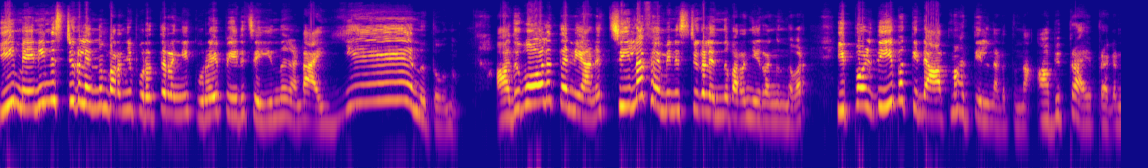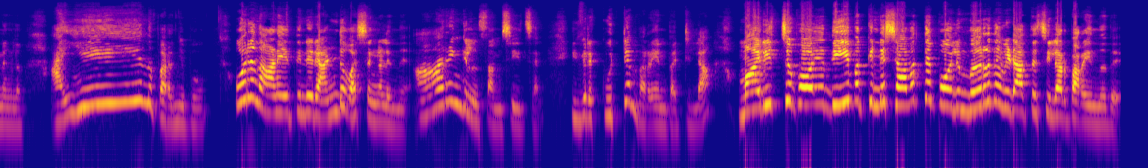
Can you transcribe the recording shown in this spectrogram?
ഈ മെനിനിസ്റ്റുകൾ എന്നും പറഞ്ഞ് പുറത്തിറങ്ങി കുറെ പേര് ചെയ്യുന്നത് കണ്ട അയ്യേ എന്ന് തോന്നും. അതുപോലെ തന്നെയാണ് ചില ഫെമിനിസ്റ്റുകൾ എന്ന് പറഞ്ഞിറങ്ങുന്നവർ ഇപ്പോൾ ദീപക്കിന്റെ ആത്മഹത്യയിൽ നടത്തുന്ന അഭിപ്രായ പ്രകടനങ്ങളും അയ്യേന്ന് പറഞ്ഞു പോകും ഒരു നാണയത്തിന്റെ രണ്ട് വശങ്ങൾ എന്ന് ആരെങ്കിലും സംശയിച്ചാൽ ഇവരെ കുറ്റം പറയാൻ പറ്റില്ല. മരിച്ചുപോയ ദീപക്കിന്റെ ശവത്തെ പോലും വെറുതെ വിടാത്ത ചിലർ പറയുന്നത്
